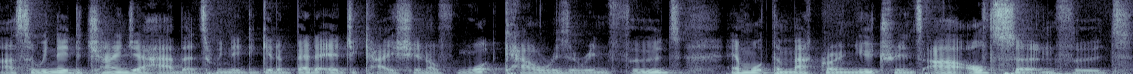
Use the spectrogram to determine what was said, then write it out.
Uh, so we need to change our habits. We need to get a better education of what calories are in foods and what the macronutrients are of certain foods.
